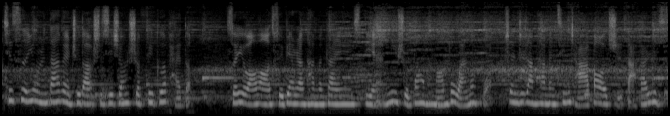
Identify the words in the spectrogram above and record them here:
其次，用人单位知道实习生是飞鸽派的，所以往往随便让他们干一点秘书帮忙不完的活，甚至让他们清查报纸、打发日子。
